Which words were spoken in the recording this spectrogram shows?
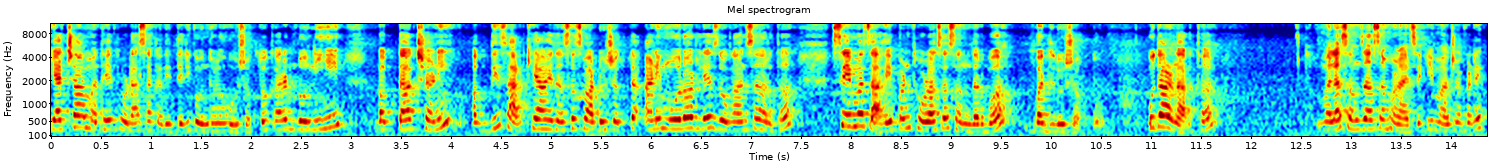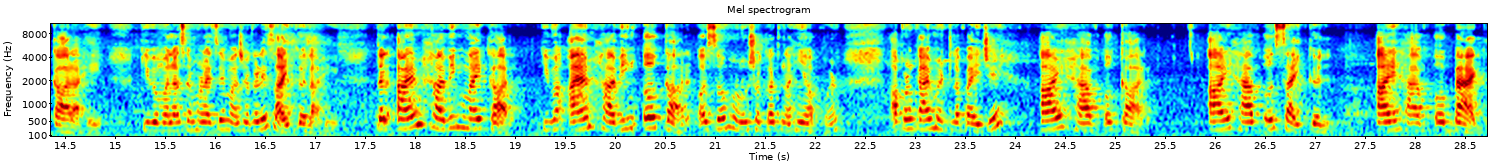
याच्यामध्ये थोडासा कधीतरी गोंधळ होऊ शकतो. कारण दोन्हीही बघता क्षणी अगदी सारखे आहेत असंच वाटू शकतं आणि मोरॉरलेस दोघांचा अर्थ सेमच आहे पण थोडासा संदर्भ बदलू शकतो. उदाहरणार्थ मला समजा असं म्हणायचं की माझ्याकडे कार आहे किंवा मला असं म्हणायचं आहे माझ्याकडे सायकल आहे तर I am having my car किंवा I am having a car असं म्हणू शकत नाही आपण. आपण काय म्हटलं पाहिजे? I have a car I have a cycle I have a bag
